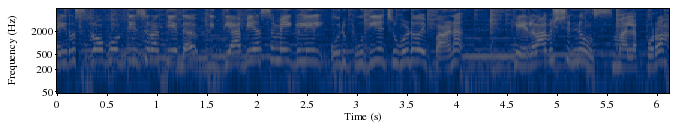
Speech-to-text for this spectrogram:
ഐറിസ് റോബോട്ട് ടീച്ചർ എത്തിയത് വിദ്യാഭ്യാസ മേഖലയിൽ ഒരു പുതിയ ചുവടുവയ്പ്പാണ്. Kerala vision news Malappuram.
